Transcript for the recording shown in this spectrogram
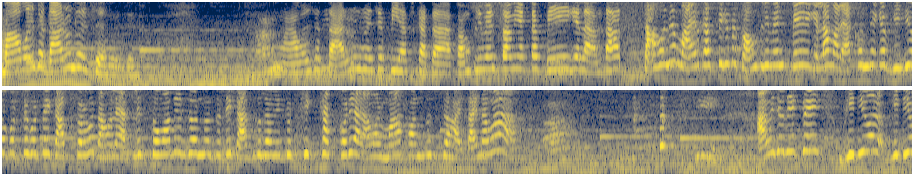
মা বলছে দারুণ হয়েছে। হয়েছে। মা বলছে দারুণ হয়েছে পেঁয়াজ কাটা। কমপ্লিমেন্ট তো আমি একটা পেয়ে গেলাম। তা- তাহলে মায়ের কাছ থেকে তো কমপ্লিমেন্ট পেয়ে গেলাম আর এখন থেকে ভিডিও করতে করতেই কাজ করব তাহলে অ্যাটলিস্ট তোমাদের জন্য যদি কাজগুলো আমি একটু ঠিকঠাক করি আর আমার মা সন্তুষ্ট হয় তাই না মা? আমি যদি একটু এই ভিডিও ভিডিও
